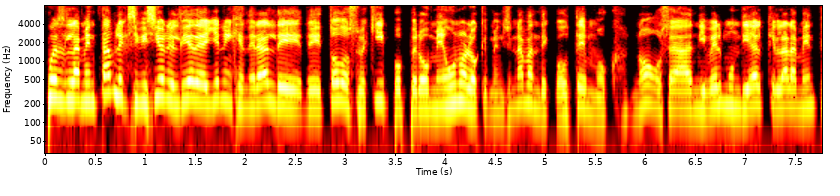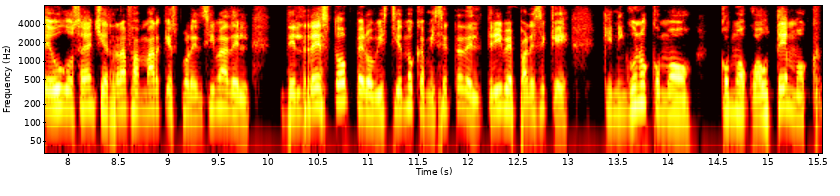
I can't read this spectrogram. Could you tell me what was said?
pues lamentable exhibición el día de ayer en general de, de, todo su equipo, pero me uno a lo que mencionaban de Cuauhtémoc, ¿no? O sea, a nivel mundial, claramente Hugo Sánchez, Rafa Márquez por encima del, del resto, pero vistiendo camiseta del Tri, me parece que, que ninguno como, como Cuauhtémoc,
